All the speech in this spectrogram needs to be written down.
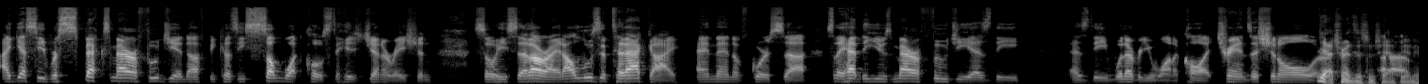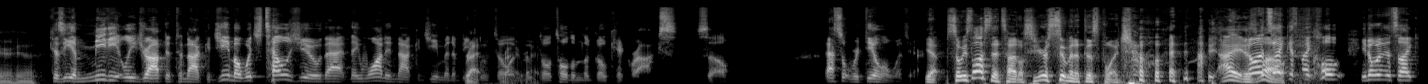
I guess he respects Marufuji enough because he's somewhat close to his generation. So he said, "All right, I'll lose it to that guy." And then of course, uh, so they had to use Marufuji as the as the whatever you want to call it, transitional. Or, Yeah, transition champion here. Yeah, because he immediately dropped it to Nakajima, which tells you that they wanted Nakajima to beat Right, Muto, right, and right. Muto told him to go kick rocks. So that's what we're dealing with here. yeah. So he's lost that title. So you're assuming at this point, Joe. I, I You know, it's well. like it's like Hulk. You know what it's like?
